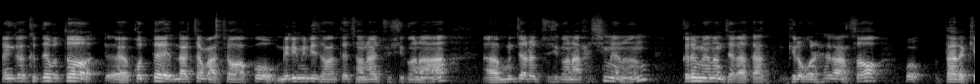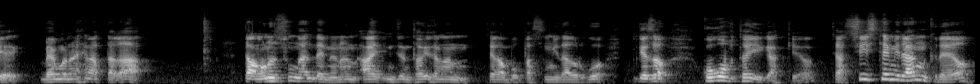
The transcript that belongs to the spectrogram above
그러니까 그때부터 예, 그때 날짜 맞춰 갖고 미리미리 저한테 전화를 주시거나 아, 문자를 주시거나 하시면은 그러면은 제가 다 기록을 해놔서 뭐다 이렇게 메모를 해놨다가 딱 어느 순간 되면은 아 이제 더 이상은 제가 못 받습니다. 그러고 그래서 그거부터 얘기할게요. 자 시스템이란 그래요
